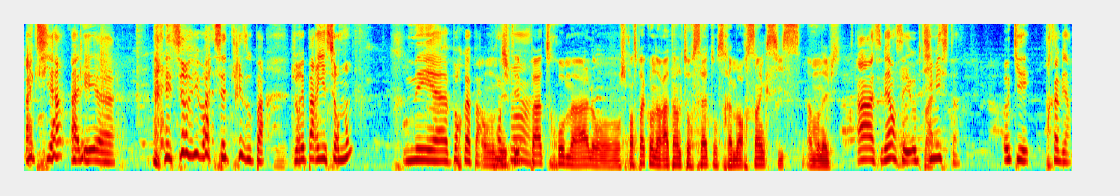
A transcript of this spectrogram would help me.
Axia allait, euh, allait survivre à cette crise ou pas. J'aurais parié sur non, mais euh, pourquoi pas. On n'était pas trop mal. On... Je pense pas qu'on aurait atteint le tour 7. On serait mort 5-6, à mon avis. Ah, c'est bien, c'est optimiste. Ok, très bien.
